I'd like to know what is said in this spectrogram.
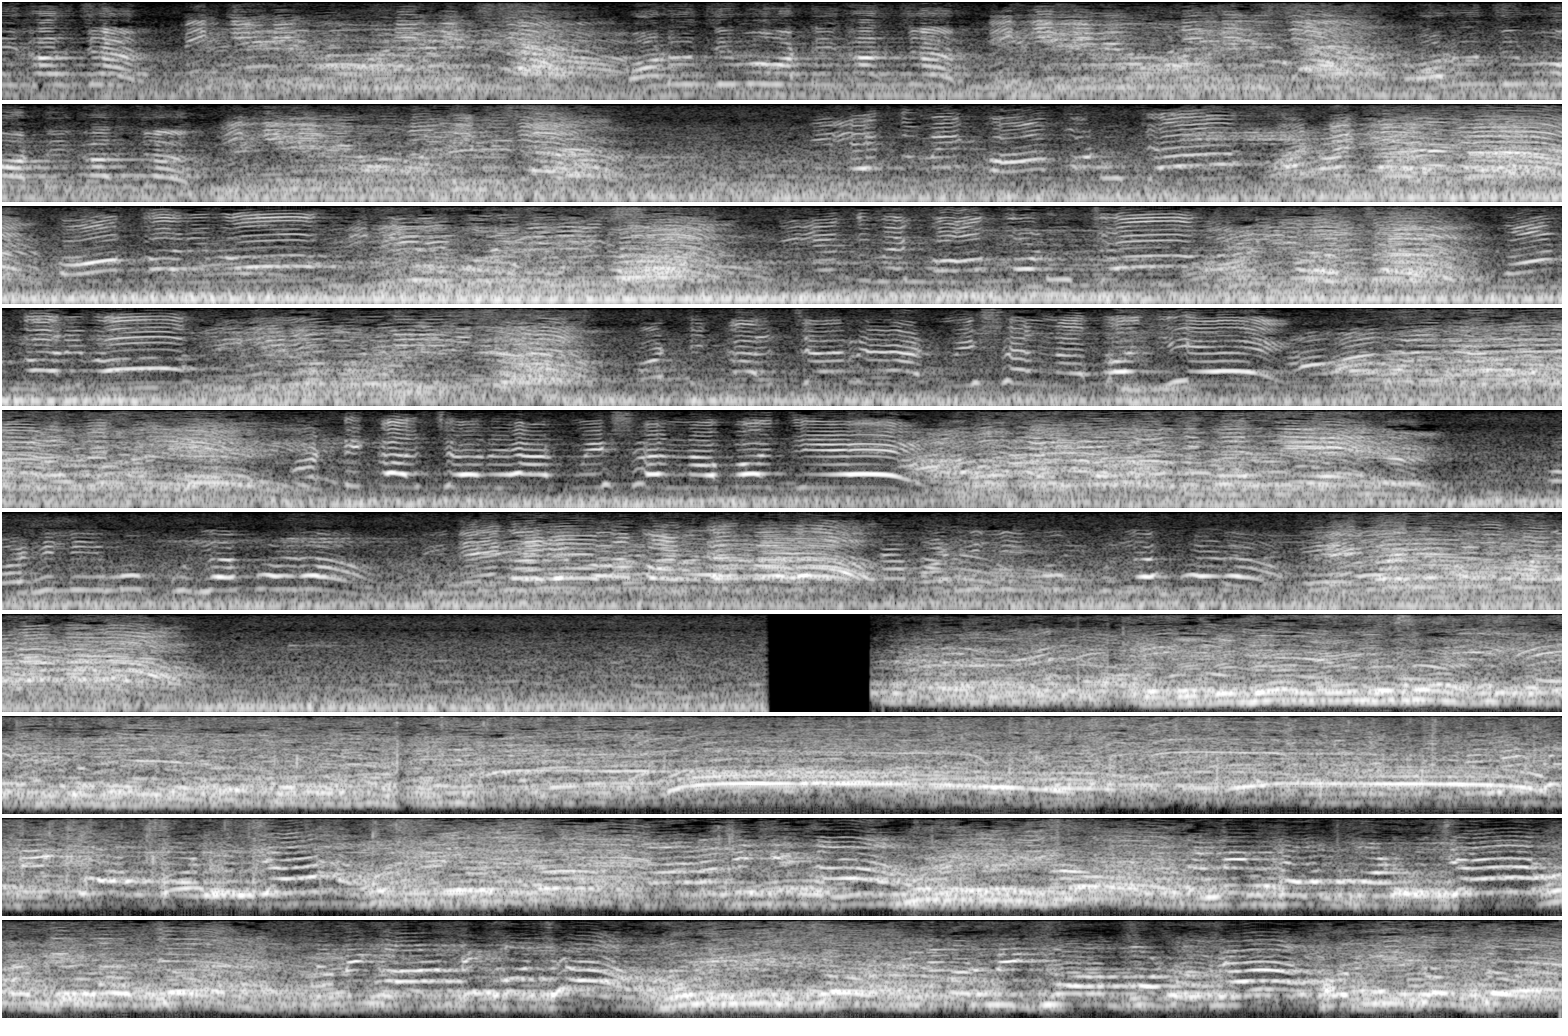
Horticulture. বড়জীবী horticulture. বড়জীবী horticulture. Horticulture! Horticulture! Horticulture!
